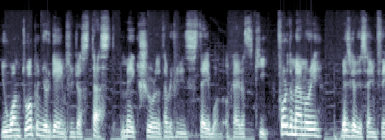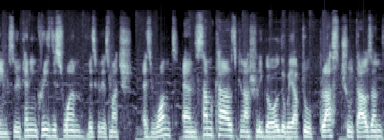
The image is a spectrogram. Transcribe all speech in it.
you want to open your games and just test, make sure that everything is stable, okay, that's key. For the memory, basically the same thing. So you can increase this one basically as much as you want. And some cards can actually go all the way up to plus 2000.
